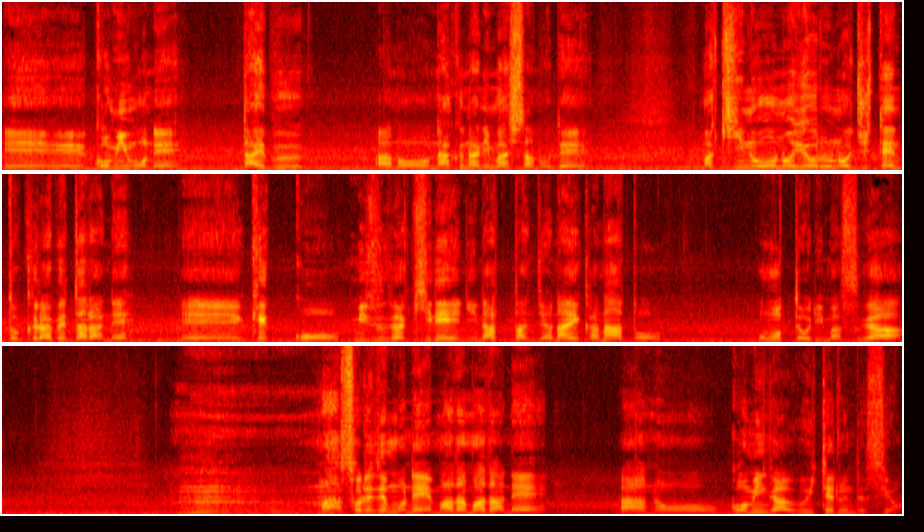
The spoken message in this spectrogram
えー、ゴミもねだいぶあのなくなりましたので、まあ、昨日の夜の時点と比べたらね、えー、結構水がきれいになったんじゃないかなと思っておりますがうんまあそれでもねまだまだねあのゴミが浮いてるんですよ。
